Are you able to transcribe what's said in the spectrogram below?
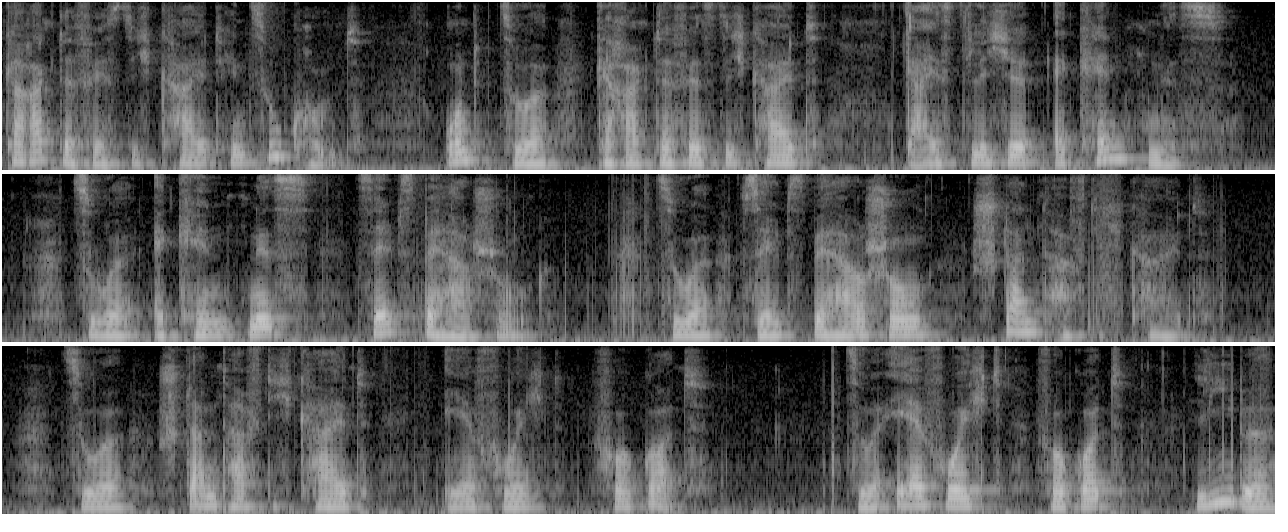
Charakterfestigkeit hinzukommt und zur Charakterfestigkeit geistliche Erkenntnis, zur Erkenntnis Selbstbeherrschung, zur Selbstbeherrschung Standhaftigkeit, zur Standhaftigkeit Ehrfurcht vor Gott, zur Ehrfurcht vor Gott Liebe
